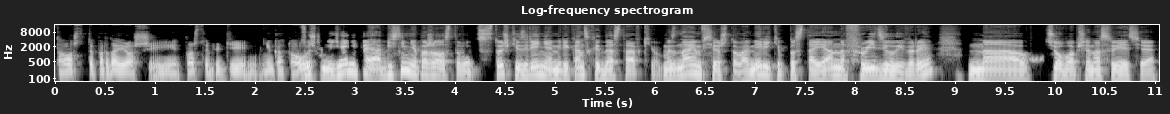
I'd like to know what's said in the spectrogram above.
того, что ты продаешь, и просто люди не готовы. Слушай, ну я не понимаю, объясни мне, пожалуйста, вот с точки зрения американской доставки. Мы знаем все, что в Америке постоянно free delivery на все вообще на свете,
